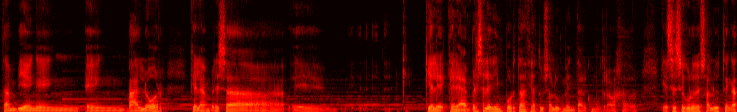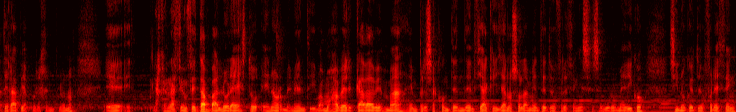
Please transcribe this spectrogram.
también en, valor que la empresa eh, que, la empresa le dé importancia a tu salud mental como trabajador. Que ese seguro de salud tenga terapias, por ejemplo. ¿no? Eh, la generación Z valora esto enormemente y vamos a ver cada vez más empresas con tendencia que ya no solamente te ofrecen ese seguro médico, sino que te ofrecen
